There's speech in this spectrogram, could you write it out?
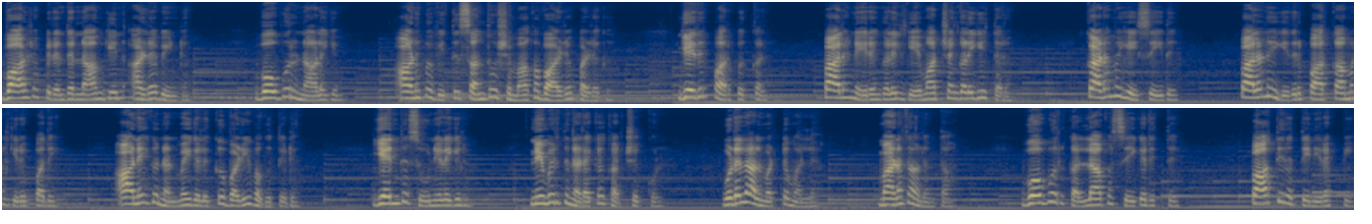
வாழ பிறந்த நாம் ஏன் அழ வேண்டும்? ஒவ்வொரு நாளையும் அனுபவித்து சந்தோஷமாக வாழ பழகு. எதிர்பார்ப்புகள் பல நேரங்களில் ஏமாற்றங்களையே தரும். கடமையை செய்து பலனை எதிர்பார்க்காமல் இருப்பதே அநேக நன்மைகளுக்கு வழிவகுத்திடும். எந்த சூழ்நிலையிலும் நிமிர்ந்து நடக்க கற்றுக்கொள். உடலால் மட்டுமல்ல மனதாலும் தான் ஒவ்வொரு கல்லாக சேகரித்து பாத்திரத்தை நிரப்பி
